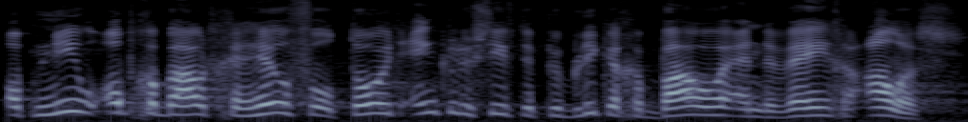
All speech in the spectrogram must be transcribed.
opnieuw opgebouwd, geheel voltooid, inclusief de publieke gebouwen en de wegen, alles.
